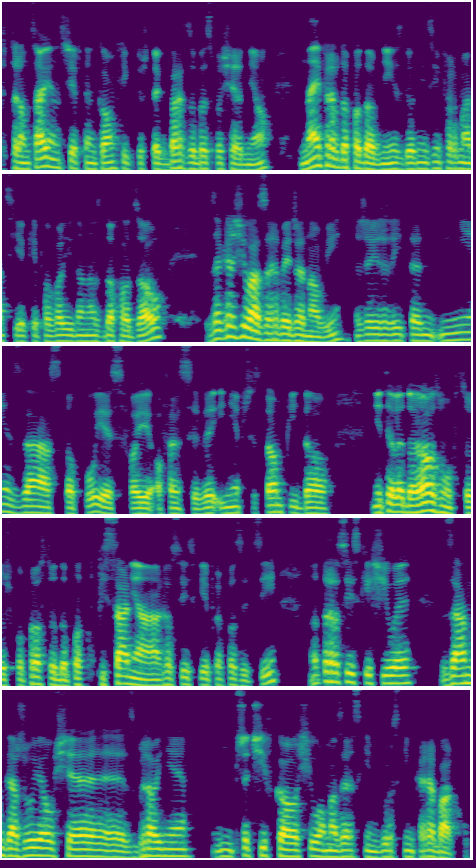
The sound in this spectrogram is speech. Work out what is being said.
wtrącając się w ten konflikt już tak bardzo bezpośrednio, najprawdopodobniej, zgodnie z informacji, jakie powoli do nas dochodzą, zagroziła Azerbejdżanowi, że jeżeli ten nie zastopuje swojej ofensywy i nie przystąpi do nie tyle do rozmów, co już po prostu do podpisania rosyjskiej propozycji, no to rosyjskie siły zaangażują się zbrojnie przeciwko siłom azerskim w Górskim Karabachu.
